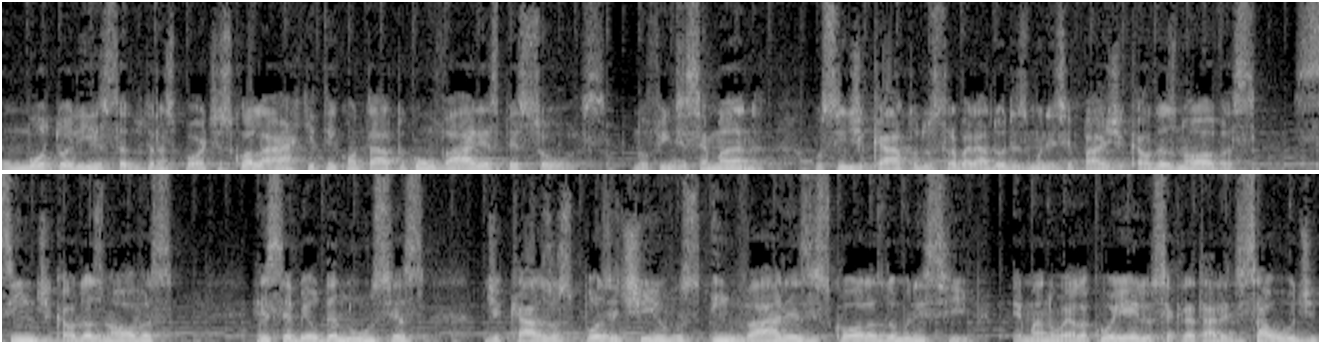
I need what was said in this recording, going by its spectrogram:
um motorista do transporte escolar que tem contato com várias pessoas. No fim de semana, o Sindicato dos Trabalhadores Municipais de Caldas Novas, Sind Caldas Novas, recebeu denúncias de casos positivos em várias escolas do município. Emanuela Coelho, secretária de Saúde,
